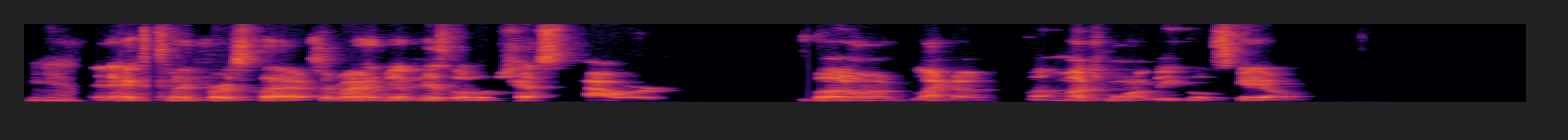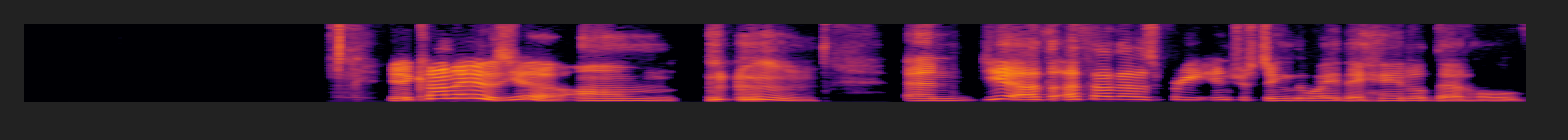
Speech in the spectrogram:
yeah. In X Men First Class, it reminds me of his little chest power, but on a, like a, a much more lethal scale. It kind of is, yeah. Um, and yeah, I, th- I thought that was pretty interesting the way they handled that whole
